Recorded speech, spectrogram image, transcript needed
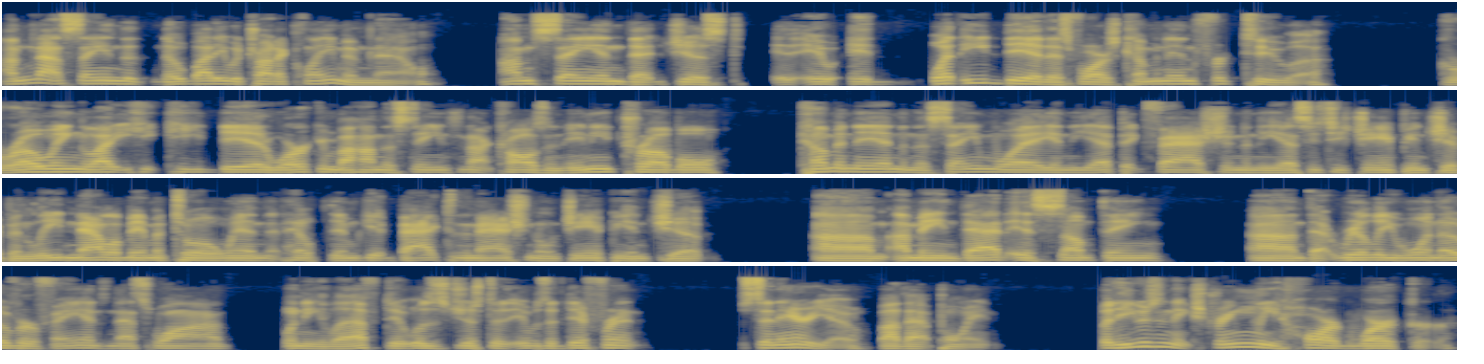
I'm not saying that nobody would try to claim him now. I'm saying that just it, it, what he did as far as coming in for Tua, growing like he, he did, working behind the scenes, not causing any trouble, coming in in the same way in the epic fashion in the SEC championship and leading Alabama to a win that helped them get back to the national championship. Um, I mean, that is something um, that really won over fans, and that's why when he left, it was just a, it was a different scenario by that point. But he was an extremely hard worker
